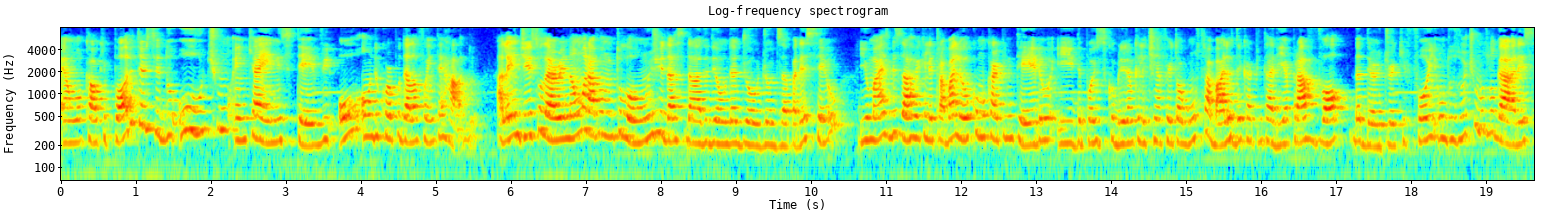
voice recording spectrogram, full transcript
é um local que pode ter sido o último em que a Anne esteve ou onde o corpo dela foi enterrado. Além disso, Larry não morava muito longe da cidade de onde a Jojo desapareceu. E o mais bizarro é que ele trabalhou como carpinteiro e depois descobriram que ele tinha feito alguns trabalhos de carpintaria para a avó da Deirdre, que foi um dos últimos lugares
